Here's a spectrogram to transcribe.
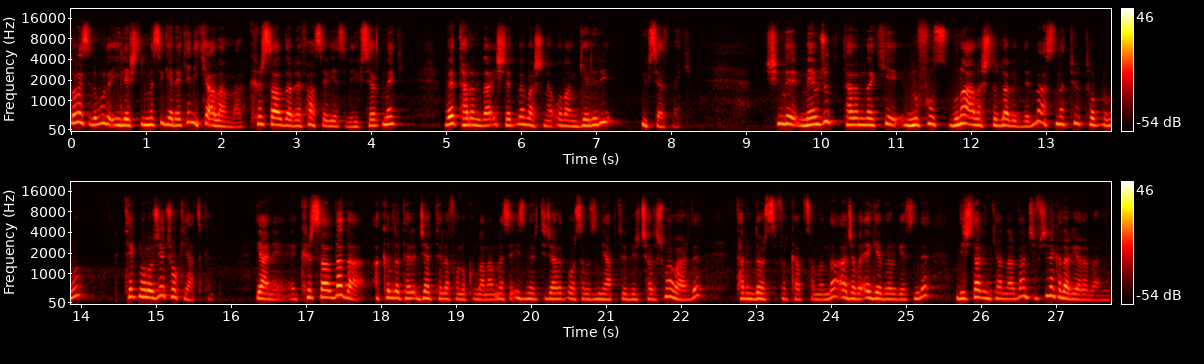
Dolayısıyla burada iyileştirilmesi gereken iki alan var. Kırsalda refah seviyesini yükseltmek ve tarımda işletme başına olan geliri yükseltmek. Şimdi mevcut tarımdaki nüfus buna alıştırılabilir mi? Aslında Türk toplumu teknolojiye çok yatkın. Yani e, kırsalda da akıllı te- cep telefonu kullanan, mesela İzmir Ticaret Borsamızın yaptığı bir çalışma vardı. Tarım 4.0 kapsamında. Acaba Ege bölgesinde dijital imkanlardan çiftçi ne kadar yararlanıyor?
